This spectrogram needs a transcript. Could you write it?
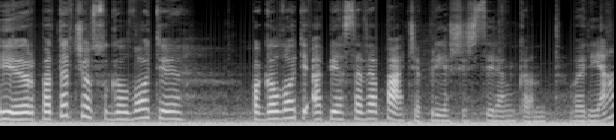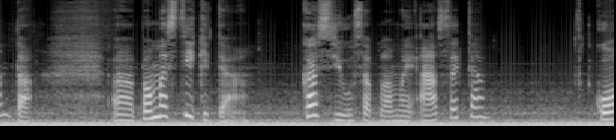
Ir patarčiau sugalvoti, pagalvoti apie save pačią prieš išsirenkant variantą. Pamastykite, kas jūs aplamai esate, ko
